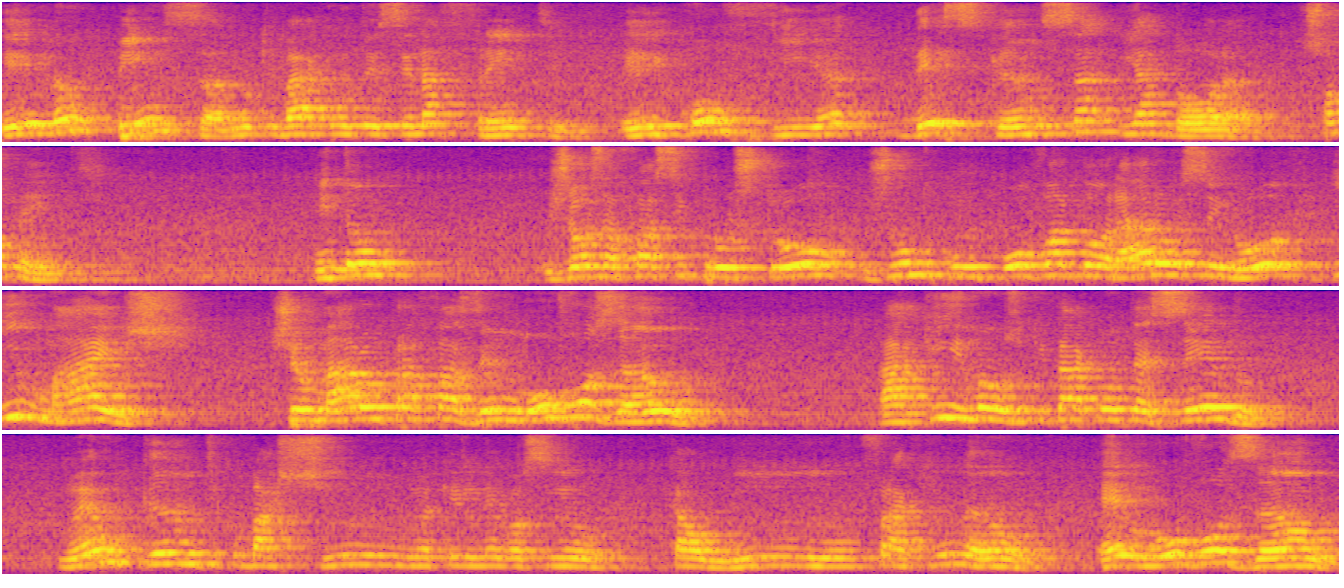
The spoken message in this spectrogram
Ele não pensa no que vai acontecer na frente, ele confia, descansa e adora somente. Então, Josafá se prostrou junto com o povo, adoraram o Senhor e mais, chamaram para fazer um louvozão. Aqui, irmãos, o que está acontecendo não é um cântico baixinho, aquele negocinho calminho, fraquinho, não. É louvozão.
